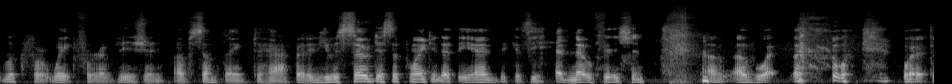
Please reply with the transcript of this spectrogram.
look for wait for a vision of something to happen. And he was so disappointed at the end because he had no vision of, of what what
